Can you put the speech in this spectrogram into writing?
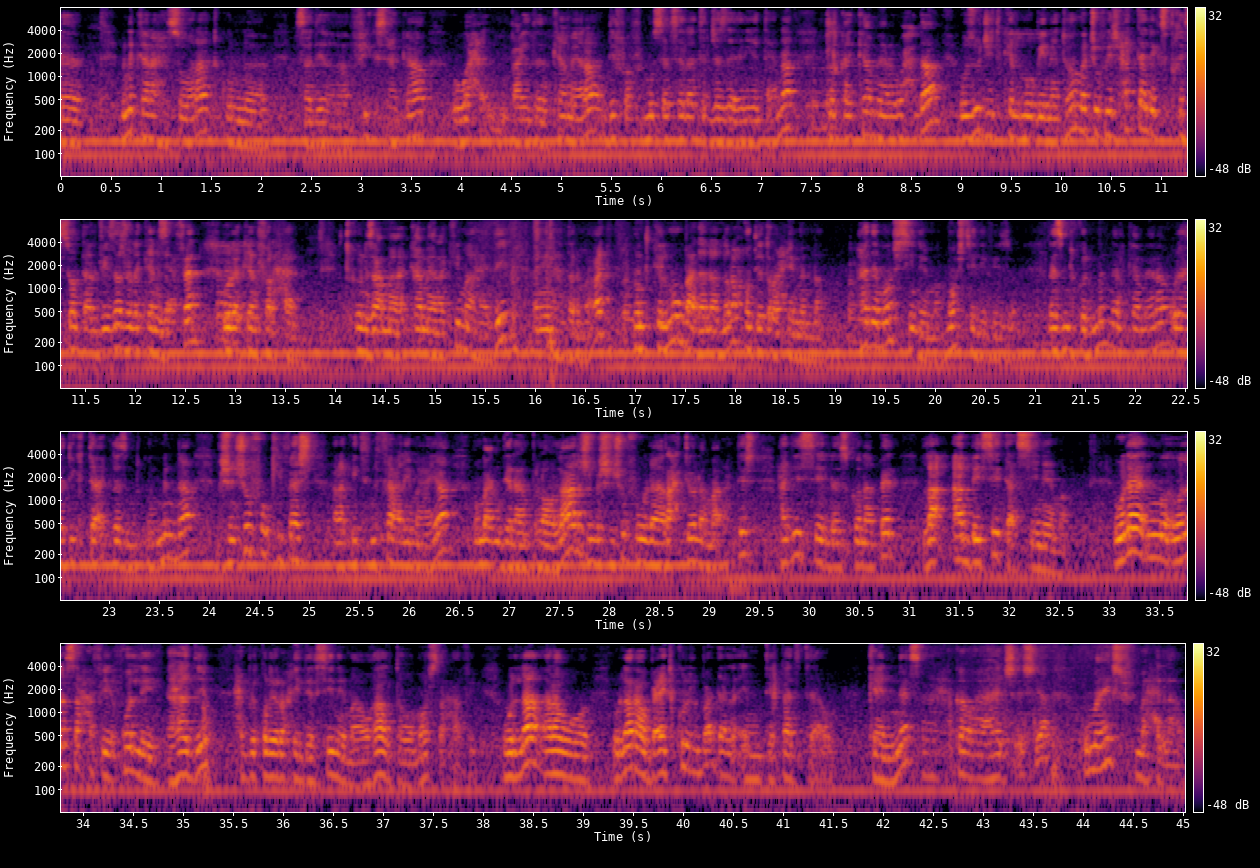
منك راح الصورات تكون c'est-à-dire fixes هكا وواحد بعد كاميرا دي في المسلسلات الجزائرية تاعنا تلقى كاميرا واحدة وزوج يتكلموا بيناتهم ما تشوفيش حتى l'expression تاع ال visage ولا كان زعفان ولا كان فرحان. تكون زعما كاميرا كيما هذه راني نهضر معك ونتكلموا بعد أنا نروح وأنت تروحي منا. هذا ماهوش سينما ماهوش تلفزيون. لازم تكون منا الكاميرا ولا هذيك تاعك لازم تكون منا باش نشوفوا كيفاش راكي تنفعلي معايا. ومن بعد ندير un plan large باش نشوفوا ولا رحتي ولا ما رحتيش هذه c'est ce qu'on appelle l'ABC تاع السينما. ولا ولا صحفي يقول لي هذه حب يقول لي روح يدير سينما وغلط هو ماهوش صحفي. ولا راهو ولا راهو بعيد كل البعد على الانتقاد تاعو. كاين الناس حكاو هاد الأشياء وماهيش في محلها.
